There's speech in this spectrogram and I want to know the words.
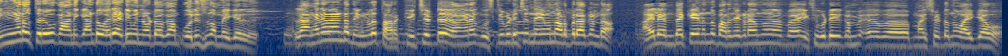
നിങ്ങളുടെ ഉത്തരവ് കാണിക്കാണ്ട് ഒരടി മുന്നോട്ട് വെക്കാൻ പോലീസ് സമ്മതിക്കരുത്. അല്ല അങ്ങനെ വേണ്ട. നിങ്ങൾ തർക്കിച്ചിട്ട് അങ്ങനെ ഗുസ്തി പിടിച്ച് നിയമം നടപ്പിലാക്കണ്ട. അതിൽ എന്തൊക്കെയാണെന്ന് പറഞ്ഞേക്കണമെന്ന് എക്സിക്യൂട്ടീവ് മജിസ്ട്രേറ്റ് ഒന്ന് വായിക്കാവോ?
